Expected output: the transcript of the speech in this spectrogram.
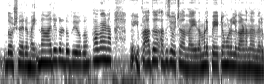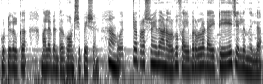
ദോഷകരമായി. നാരുകളുടെ ഉപയോഗം? വേണം. ഇപ്പം അത് അത് ചോദിച്ചാൽ നന്നായി. നമ്മളിപ്പോൾ ഏറ്റവും കൂടുതൽ കാണുന്ന കുട്ടികൾക്ക് മലബന്ധം കോൺസ്റ്റിപ്പേഷൻ. ഒറ്റ പ്രശ്നം ഇതാണ്. അവർക്ക് ഫൈബറുള്ള ഡയറ്റേ ചെല്ലുന്നില്ല.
